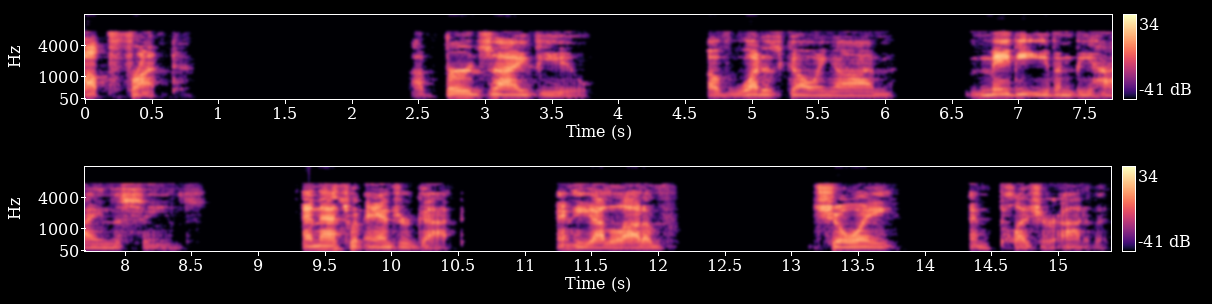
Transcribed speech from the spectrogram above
upfront, a bird's eye view of what is going on, maybe even behind the scenes. And that's what Andrew got. And he got a lot of joy and pleasure out of it.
